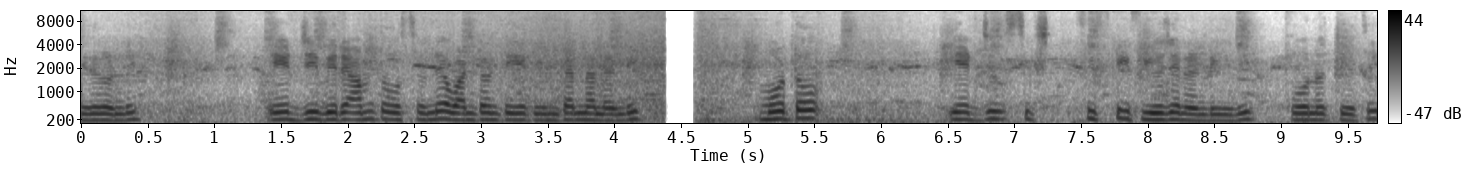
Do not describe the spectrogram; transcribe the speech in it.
ఇదిగోండి. ఎయిట్ జీబీ ర్యామ్తో వస్తుంది. వన్ ట్వంటీ ఎయిట్ ఇంటర్నల్ అండి. Moto Edge six fifty fusion అండి ఇది. ఫోన్ వచ్చేసి.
